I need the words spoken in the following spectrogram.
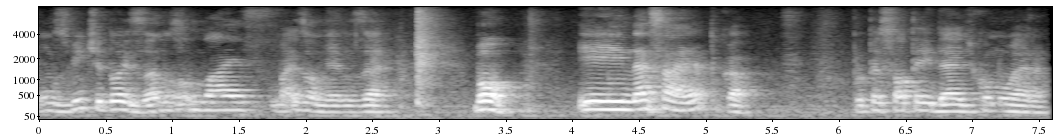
Uns 22 anos, Ou mais. mais ou menos, é. Bom, e nessa época, para o pessoal ter ideia de como era,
